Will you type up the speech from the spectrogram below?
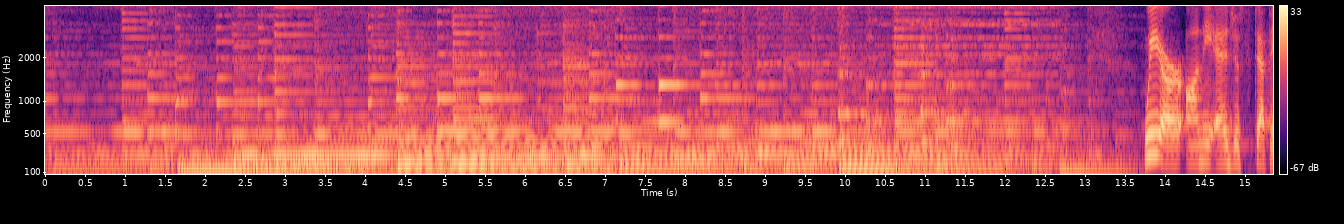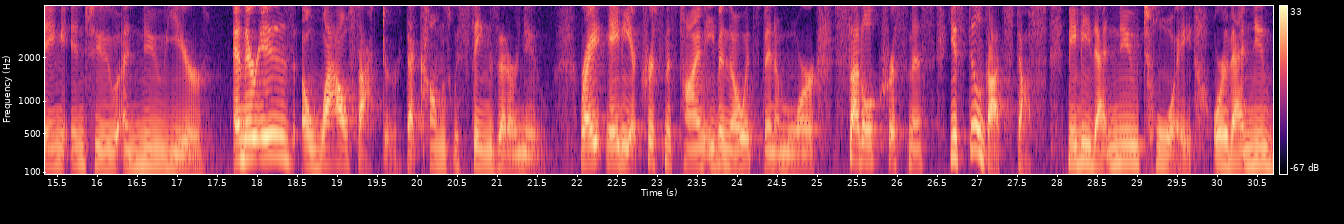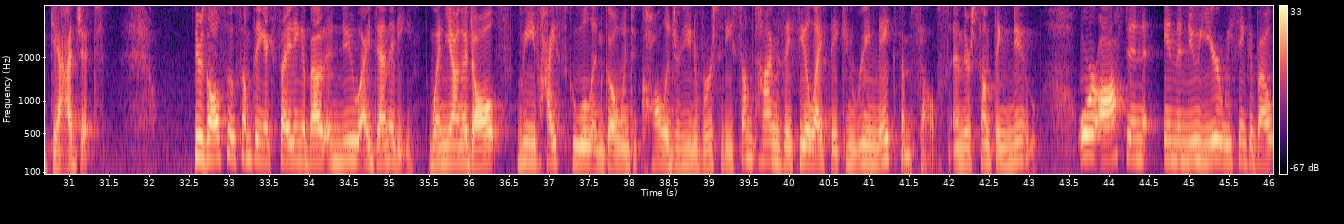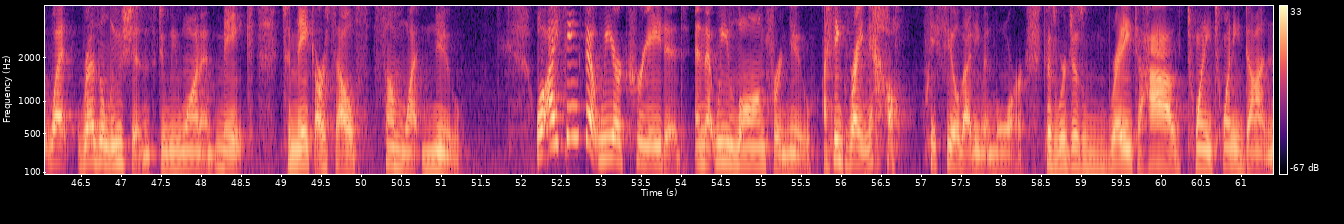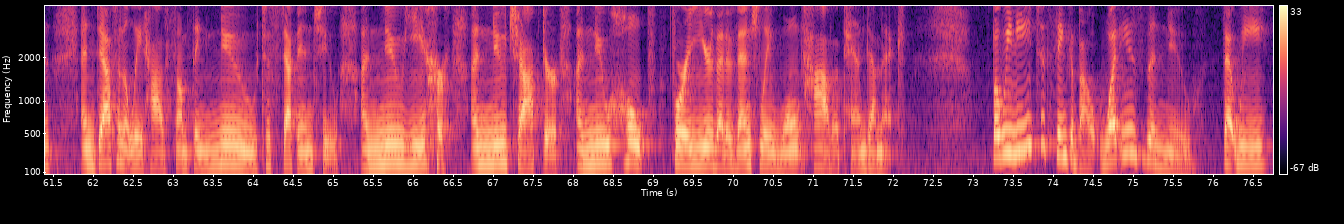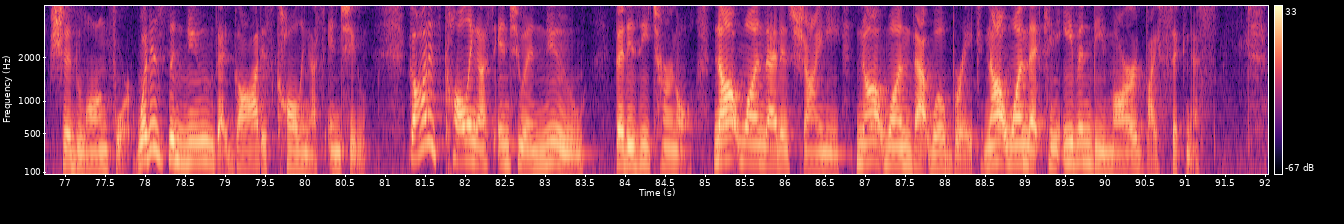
We are on the edge of stepping into a new year. And there is a wow factor that comes with things that are new, right? Maybe at Christmas time, even though it's been a more subtle Christmas, you still got stuff. Maybe that new toy or that new gadget. There's also something exciting about a new identity. When young adults leave high school and go into college or university, sometimes they feel like they can remake themselves and there's something new. Or often in the new year, we think about what resolutions do we want to make to make ourselves somewhat new. Well, I think that we are created and that we long for new. I think right now we feel that even more because we're just ready to have 2020 done and definitely have something new to step into a new year, a new chapter, a new hope for a year that eventually won't have a pandemic. But we need to think about what is the new that we should long for? What is the new that God is calling us into? God is calling us into a new that is eternal, not one that is shiny, not one that will break, not one that can even be marred by sickness.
